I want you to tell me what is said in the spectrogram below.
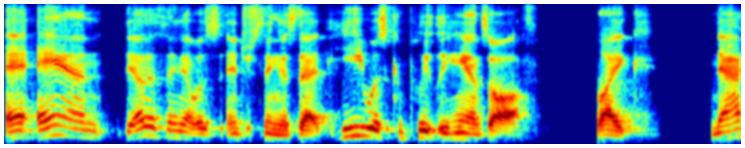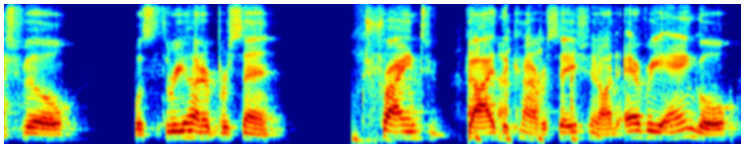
And, and the other thing that was interesting is that he was completely hands off. Like Nashville was 300% trying to guide the conversation on every angle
